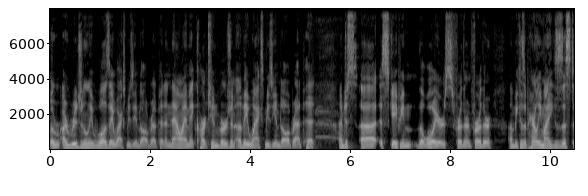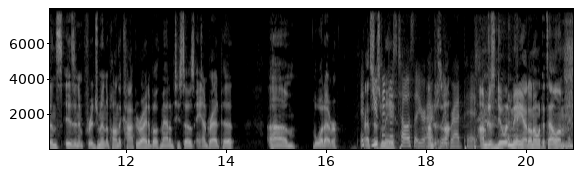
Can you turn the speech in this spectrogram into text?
o- originally was a wax museum doll of Brad Pitt, and now I'm a cartoon version of a wax museum doll of Brad Pitt. I'm just uh, escaping the lawyers further and further um, because apparently my existence is an infringement upon the copyright of both Madame Tussauds and Brad Pitt. Um, whatever. It, That's you just can me. just tell us that you're I'm just- actually uh, Brad Pitt. I'm just doing me. I don't know what to tell them.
